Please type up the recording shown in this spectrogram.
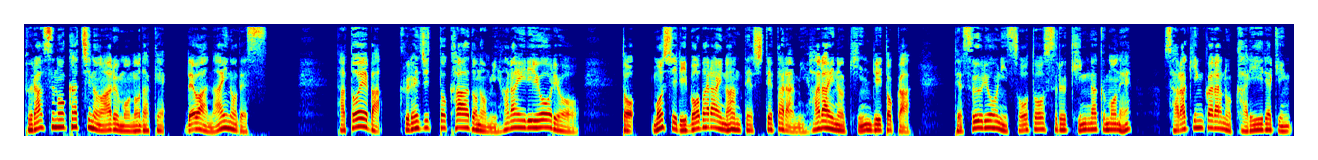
プラスの価値のあるものだけではないのです。例えば、クレジットカードの未払い利用料と、もしリボ払いなんてしてたら未払いの金利とか、手数料に相当する金額もね、サラ金からの借入金、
